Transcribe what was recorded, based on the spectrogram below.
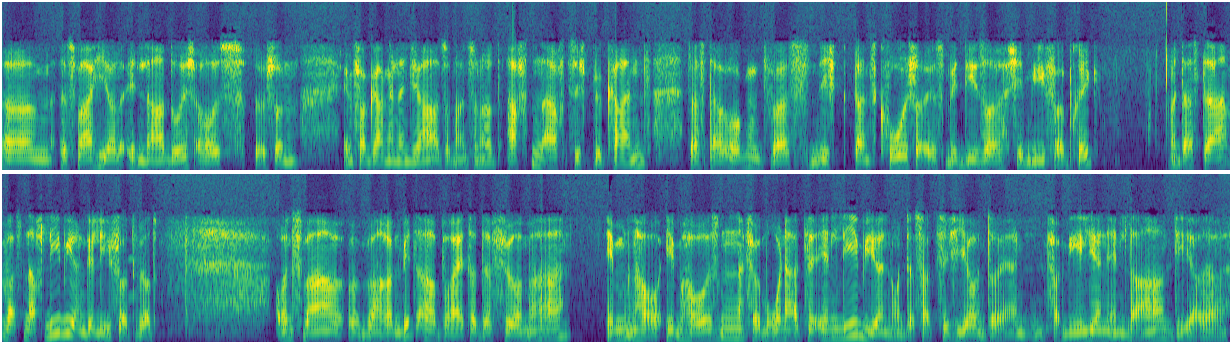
ähm, es war hier in La durchaus schon im vergangenen Jahr, also 1988, bekannt, dass da irgendwas nicht ganz koscher ist mit dieser Chemiefabrik und dass da was nach Libyen geliefert wird. Und zwar waren Mitarbeiter der Firma im, Hausen für Monate in Libyen. Und das hat sich hier unter Familien in La, die ja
